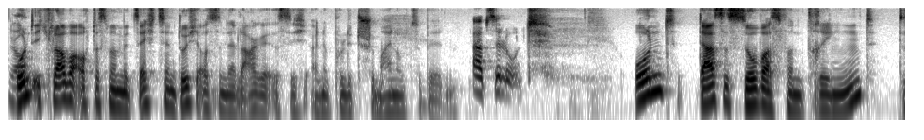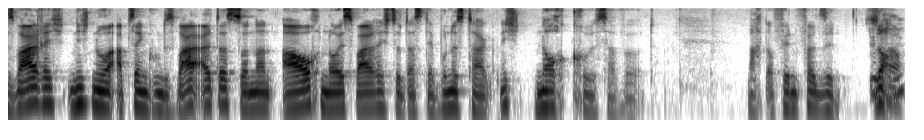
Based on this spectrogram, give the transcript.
Ja. Und ich glaube auch, dass man mit 16 durchaus in der Lage ist, sich eine politische Meinung zu bilden. Absolut. Und das ist sowas von dringend. Das Wahlrecht, nicht nur Absenkung des Wahlalters, sondern auch neues Wahlrecht, sodass der Bundestag nicht noch größer wird. Macht auf jeden Fall Sinn. So,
